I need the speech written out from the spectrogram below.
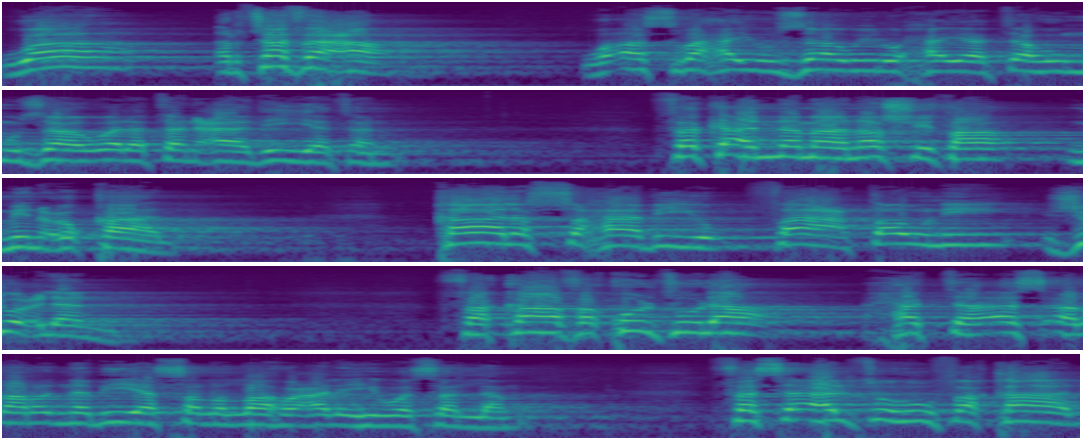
وارتفع وأصبح يزاول حياته مزاولة عادية فكأنما نشط من عقال. قال الصحابي فأعطوني جعلا. فقال فقلت لا حتى أسأل النبي صلى الله عليه وسلم. فسألته فقال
